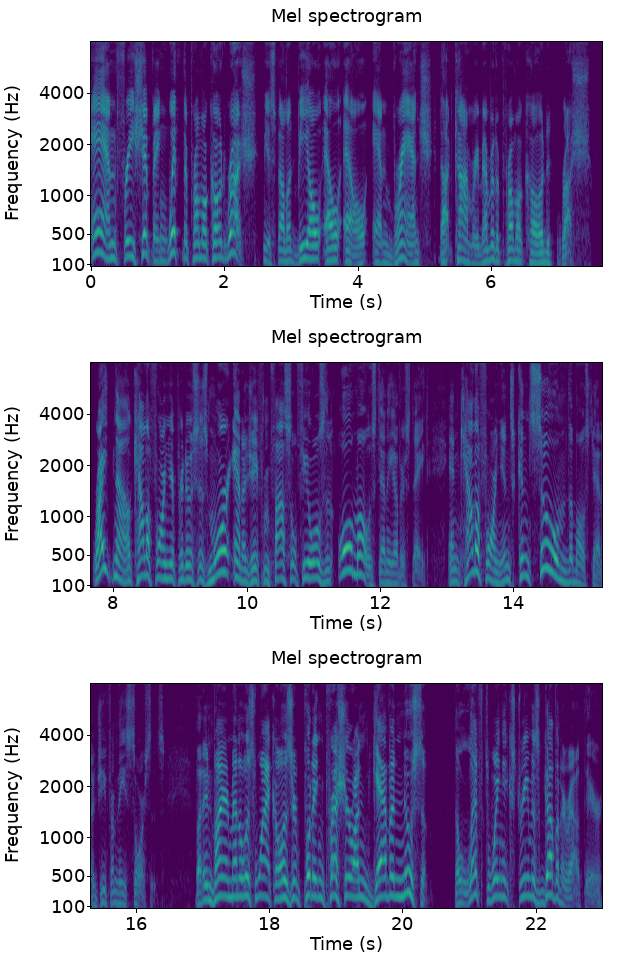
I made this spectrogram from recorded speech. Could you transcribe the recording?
and free shipping with the promo code RUSH. You spell it B-O-L-L and branch.com. Remember the promo code RUSH. Right now, California produces more energy from fossil fuels than almost any other state, and Californians consume the most energy from these sources. But environmentalist wackos are putting pressure on Gavin Newsom, the left wing extremist governor out there,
